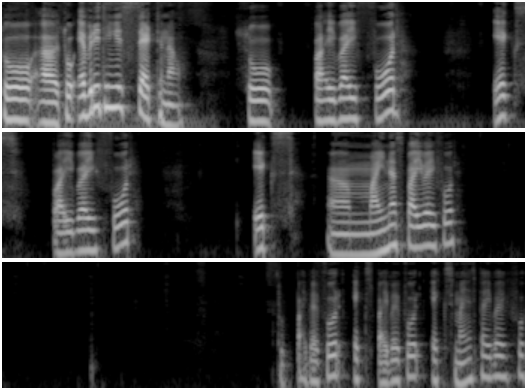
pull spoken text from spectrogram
So uh, so everything is set now. So pi by 4 x pi by 4 x um, minus pi by 4 to pi by 4 x pi by 4 x minus pi by 4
